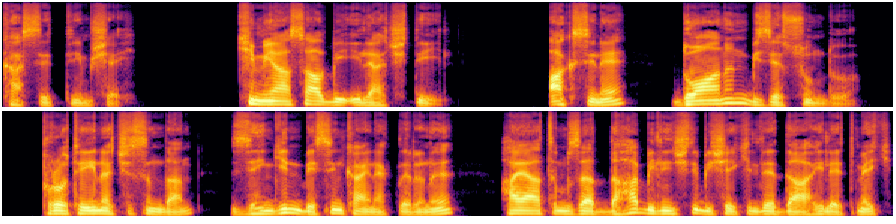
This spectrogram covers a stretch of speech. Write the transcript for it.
Kastettiğim şey, kimyasal bir ilaç değil. Aksine doğanın bize sunduğu, protein açısından zengin besin kaynaklarını hayatımıza daha bilinçli bir şekilde dahil etmek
